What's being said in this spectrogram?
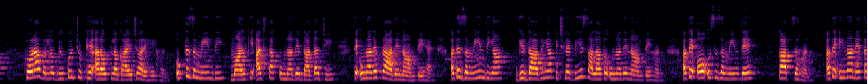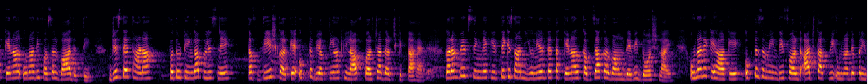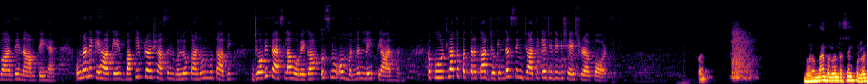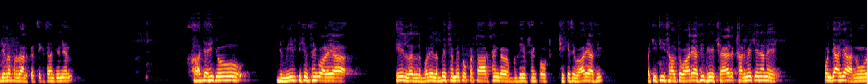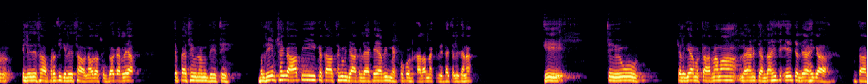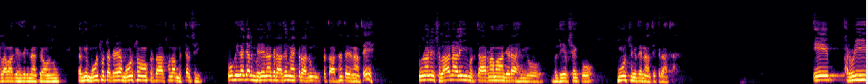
ਹੋਰਾਂ ਵੱਲੋਂ ਬਿਲਕੁਲ ਝੂਠੇ ਆਰੋਪ ਲਗਾਏ ਜਾ ਰਹੇ ਹਨ। ਉਕਤ ਜ਼ਮੀਨ ਦੀ ਮਾਲਕੀ ਅੱਜ ਤੱਕ ਉਹਨਾਂ ਦੇ ਦਾਦਾ ਜੀ ਤੇ ਉਹਨਾਂ ਦੇ ਭਰਾ ਦੇ ਨਾਮ ਤੇ ਹੈ ਅਤੇ ਜ਼ਮੀਨ ਦੀਆਂ ਗਿਰਦਾਵਰੀਆਂ ਪਿਛਲੇ 20 ਸਾਲਾਂ ਤੋਂ ਉਹਨਾਂ ਦੇ ਨਾਮ ਤੇ ਹਨ ਅਤੇ ਉਹ ਉਸ ਜ਼ਮੀਨ ਤੇ ਕਾਬਜ਼ ਹਨ ਅਤੇ ਇਹਨਾਂ ਨੇ ਧੱਕੇ ਨਾਲ ਉਹਨਾਂ ਦੀ ਫਸਲ ਵਾਹ ਦਿੱਤੀ, ਜਿਸ ਤੇ ਥਾਣਾ ਫਤੂਟਿੰਗਾ ਪੁਲਿਸ ਨੇ ਤਫਦੀਸ਼ ਕਰਕੇ ਉਕਤ ਵਿਅਕਤੀਆਂ ਖਿਲਾਫ ਪਰਚਾ ਦਰਜ ਕੀਤਾ ਹੈ। ਕਰਮਵੀਰ ਸਿੰਘ ਨੇ ਕਿਰਤੀ ਕਿਸਾਨ ਯੂਨੀਅਨ ਤੇ ਧੱਕੇ ਨਾਲ ਕਬਜ਼ਾ ਕਰਵਾਉਣ ਦੇ ਵੀ ਦੋਸ਼ ਲਾਏ। ਉਹਨਾਂ ਨੇ ਕਿਹਾ ਕਿ ਉਕਤ ਜ਼ਮੀਨ ਦੀ ਫਰਦ ਅੱਜ ਤੱਕ ਵੀ ਉਹਨਾਂ ਦੇ ਪਰਿਵਾਰ ਦੇ ਨਾਮ ਤੇ ਹੈ। ਉਹਨਾਂ ਨੇ ਕਿਹਾ ਕਿ ਬਾਕੀ ਪ੍ਰਸ਼ਾਸਨ ਵੱਲੋਂ ਕਾਨੂੰਨ ਮੁਤਾਬਿਕ ਜੋ ਵੀ ਫੈਸਲਾ ਹੋਵੇਗਾ, ਉਸ ਨੂੰ ਉਹ ਮੰਨਣ ਲਈ ਤਿਆਰ ਹਨ। ਕਪੂਰਥਲਾ ਤੋਂ ਪੱਤਰਕਾਰ ਜੋਗਿੰਦਰ ਸਿੰਘ ਜਾਤੀਕੇ ਜੀ ਦੀ ਵਿਸ਼ੇਸ਼ ਰਿਪੋਰਟ। ਹਾਂਜੀ। ਬੋਲੋ, ਮੈਂ ਬਲਵੰਦਰ ਸਿੰਘ ਭੁੱਲਰ, ਜ਼ਿਲ੍ਹਾ ਪ੍ਰਧਾਨ ਕਿਰਤੀ ਕਿਸਾਨ ਯੂਨੀਅਨ। ਅੱਜ ਅਸੀਂ ਜੋ ਜ਼ਮੀਨ ਕਿਸ਼ਨ ਸਿੰਘ ਵਾਲੇ ਆ, ਇਹ ਲ- ਬੜੇ ਲੰਬੇ ਸਮੇਂ ਤੋਂ ਕਰਤਾਰ ਸਿੰਘ, ਬਲਦੇਵ ਸਿੰਘ ਕੋ ਠੇਕੇ ਤੇ ਵਾਹ ਰਿਹਾ ਸੀ। 25 30 ਸਾਲ ਤੋਂ ਵਾਹ ਰਿਹਾ ਸੀ, ਫਿਰ ਸ਼ਾਇਦ 98 ਚ ਇਹਨਾਂ ਨੇ 55000 ਨੂੰ ਕਿੱਲੇ ਦੇ ਹਿਸਾਬ, ਪ੍ਰਤੀ ਕਿੱਲੇ ਦੇ ਹਿਸਾਬ ਨਾਲ ਉਹਦਾ ਸੌਦਾ ਕਰ ਲਿਆ ਤੇ ਪੈਸੇ ਉਹਨਾਂ ਨੂੰ ਦੇਤੇ। ਬਲਦੇਵ ਸਿੰਘ ਆਪ ਹੀ ਕਰਤਾਰ ਸਿੰਘ ਨੂੰ ਜਾ ਕੇ ਲੈ ਕੇ ਆ ਵੀ ਮੇਰੇ ਕੋਲ ਲਿਖਾ ਲਾ ਮੈਂ ਕੈਨੇਡਾ ਚਲੇ ਜਾਣਾ। ਇਹ ਤੇ ਉਹ ਚਲ ਗਿਆ ਮੁਖਤਾਰਨਾਮਾ ਲੈਣ ਜਾਂਦਾ ਸੀ ਤੇ ਇਹ ਚੱਲਿਆ ਸੀਗਾ ਮੁਖਤਾਰਨਾਮਾ ਕਿਸੇ ਦੇ ਨਾਲ ਕਰਾਉਣ ਨੂੰ। ਅੱਗੇ ਮੋਹਨਸੋਂ ਟਕਰਿਆ ਮੋਹਨ ਕਰਤਾਰ ਸਿੰਘ ਦਾ ਮਿੱਤਰ ਸੀ। ਉਹ ਕਹਿੰਦਾ, ਚੱਲ ਮੇਰੇ ਨਾਂ ਕਰਾ ਦੇ, ਮੈਂ ਕਰਾ ਦੂੰ ਕਰਤਾਰ ਸਿੰਘ ਤੇਰੇ ਨਾਂ ਤੇ। ਉਹਨਾਂ ਨੇ ਸਲਾਹ ਨਾਲ ਹੀ ਮੁਖਤਾਰਨਾਮਾ ਜਿਹੜਾ ਸੀ ਉਹ ਬਲਦੇਵ ਸਿੰਘ ਕੋ ਮੋਹਨ ਸਿੰਘ ਦੇ ਨਾਂ ਤੇ ਕਰਾਤਾ। ਇਹ ਫਰਵਰੀ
